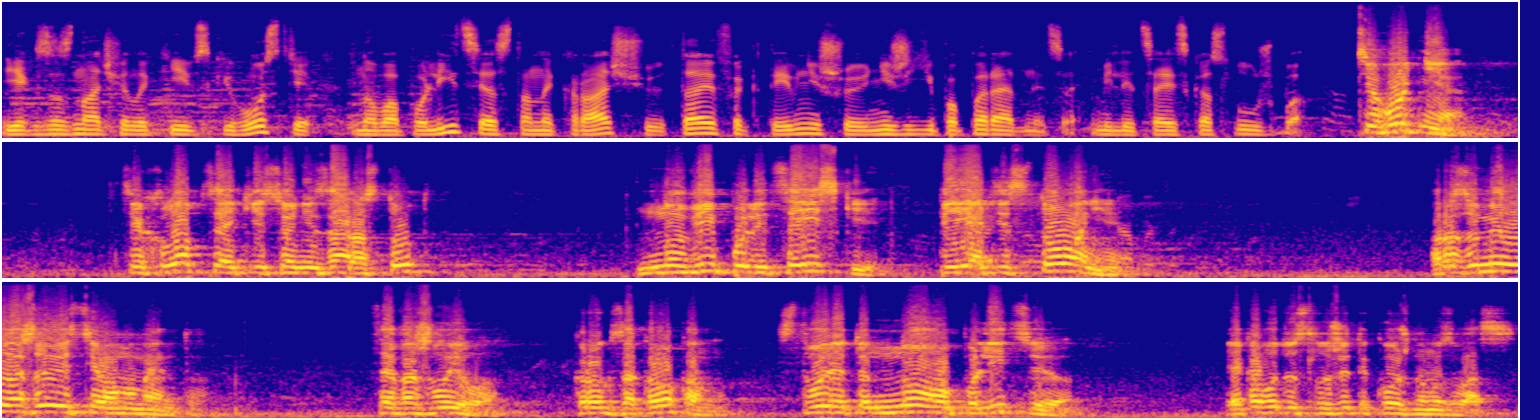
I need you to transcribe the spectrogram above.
Як зазначили київські гості, нова поліція стане кращою та ефективнішою ніж її попередниця міліцейська служба. Сьогодні ці хлопці, які сьогодні зараз тут, нові поліцейські, піатістовані, розуміли важливість цього моменту. Це важливо. Крок за кроком створювати нову поліцію, яка буде служити кожному з вас.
